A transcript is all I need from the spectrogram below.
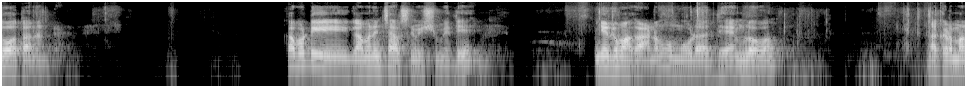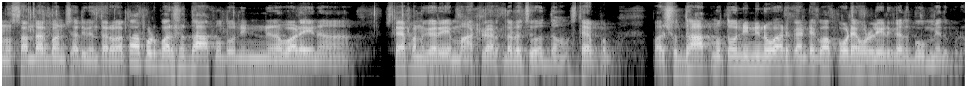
దూత అని అంటాడు కాబట్టి గమనించాల్సిన విషయం ఇది. నిర్గమకాండము మూడో అధ్యాయంలో అక్కడ మనం సందర్భాన్ని చదివిన తర్వాత అప్పుడు పరిశుద్ధాత్మతో నిండిన వాడైన స్టెఫన్ గారు ఏం మాట్లాడుతున్నాడో చూద్దాం. స్టెఫన్ పరిశుద్ధాత్మతో నిండిన వాడి కంటే గొప్పవాడు ఎవడు లేడు కదా భూమి మీద ఇప్పుడు.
